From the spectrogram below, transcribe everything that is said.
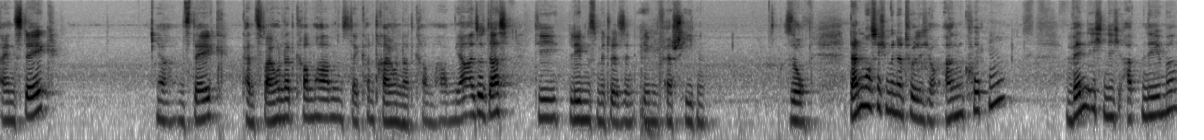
ein Steak. Ja, ein Steak kann 200 Gramm haben, ein Steak kann 300 Gramm haben. Ja, also das, die Lebensmittel sind eben verschieden. So, dann muss ich mir natürlich auch angucken, wenn ich nicht abnehme,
